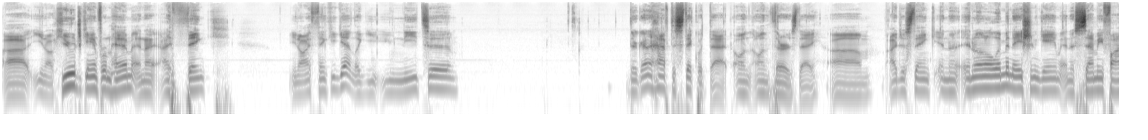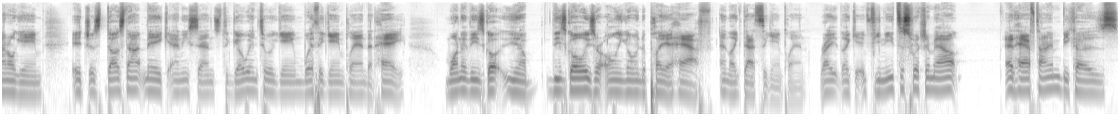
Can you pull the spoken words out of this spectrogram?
uh, you know, huge game from him, and I, I think you know I think again like you, you need to. They're gonna have to stick with that on on Thursday. Um, I just think in, a, in an elimination game and a semifinal game, it just does not make any sense to go into a game with a game plan that hey, one of these go you know these goalies are only going to play a half and like that's the game plan right like if you need to switch them out at halftime because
